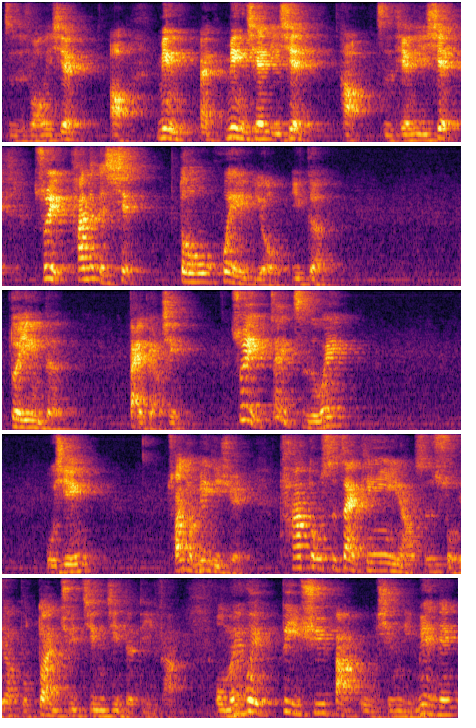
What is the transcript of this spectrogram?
子逢一线，哦，命哎命牵一线，好子填一线，所以它那个线都会有一个对应的代表性，所以在紫薇五行传统命理学，它都是在天意老师所要不断去精进的地方。我们会必须把五行里面呢，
